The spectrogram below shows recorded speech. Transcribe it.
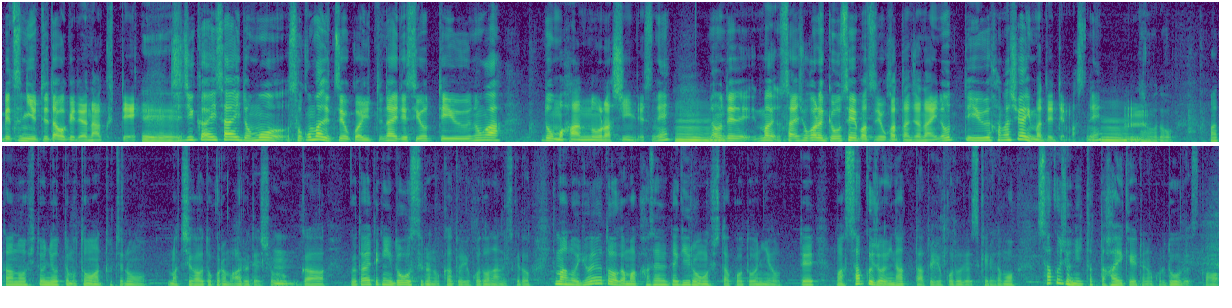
別に言ってたわけではなくて、ええ知事会サイドもそこまで強くは言ってないですよっていうのがどうも反応らしいんですね。うん。なので、まあ、最初から行政罰でよかったんじゃないのっていう話は今出てますね。うんうん。なるほど。またあの人によってもトーンは土地の、まあ、違うところもあるでしょうが、具体的にどうするのかということなんですけど今あの与野党がまあ重ねて議論をしたことによって、まあ、削除になったということですけれども削除に至った背景というのはこれどうですか？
